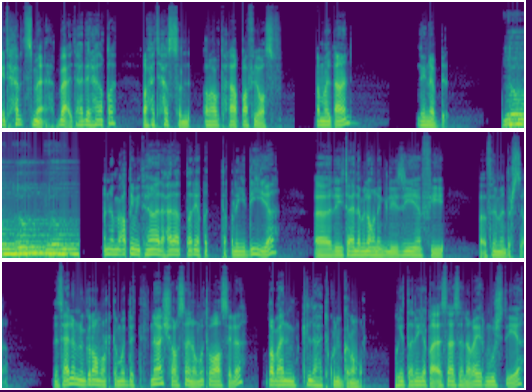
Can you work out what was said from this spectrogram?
إذا حاب تسمع بعد هذه الحلقة راح تحصل رابط الحلقة في الوصف. أما الآن لنبدأ. أنا معطي مثال على الطريقة التقليدية آه، لتعلم اللغة الإنجليزية في آه، في المدرسة. نتعلم الجرامر لمدة 12 سنة متواصلة. طبعا كلها تكون جرامر وهي طريقة أساسا غير مجدية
